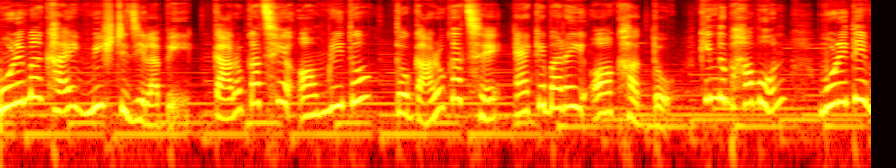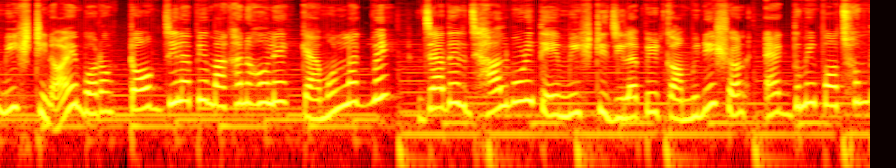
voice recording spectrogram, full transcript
মুড়ি মাখায় মিষ্টি জিলাপি। কারও কাছে অমৃত, তো কারও কাছে একেবারেই অখাদ্য। কিন্তু ভাবুন, মুড়িতে মিষ্টি নয়, বরং টক জিলাপি মাখানো হলে কেমন লাগবে? যাদের ঝালমুড়িতে মিষ্টি জিলাপির কম্বিনেশন একদমই পছন্দ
